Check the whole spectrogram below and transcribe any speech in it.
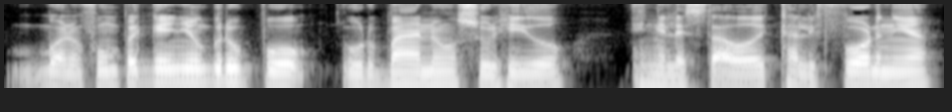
Bueno, fue un pequeño grupo urbano surgido en el estado de California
